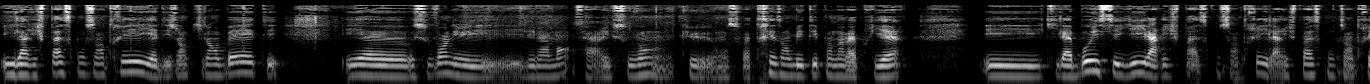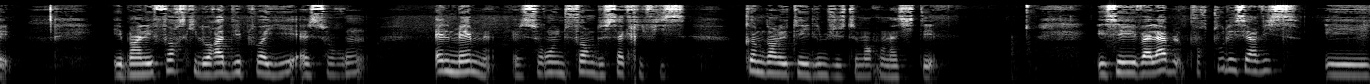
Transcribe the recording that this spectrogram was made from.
Et il n'arrive pas à se concentrer. Il y a des gens qui l'embêtent. Et, euh, souvent, les, les, mamans, ça arrive souvent qu'on soit très embêté pendant la prière. Et qu'il a beau essayer, il n'arrive pas à se concentrer. Il n'arrive pas à se concentrer. Et ben, les forces qu'il aura déployées, elles seront elles-mêmes, elles seront une forme de sacrifice. Comme dans le Teilim, justement, qu'on a cité. Et c'est valable pour tous les services. Et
